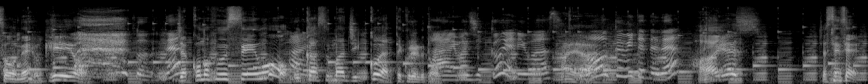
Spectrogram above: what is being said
そうね。余計よ。そうだね。じゃあこの風船を浮かすマジックをやってくれると、はいマジックをやります、はいはい。よーく見ててね。はい。じゃあ先生。は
